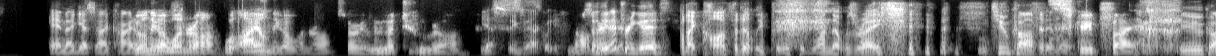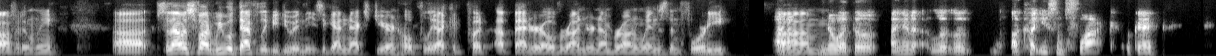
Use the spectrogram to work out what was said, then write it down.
And I guess I kind of You only got one wrong. Well, I only got one wrong. Sorry, Lou got two wrong. Yes, exactly. Not So they did pretty at good. But I confidently predicted one that was right. Too That's confidently. scraped by. Too confidently. Uh, so that was fun. We will definitely be doing these again next year, and hopefully, I could put a better over/under number on wins than forty. Adam, Um, you know what though? I'm gonna l- l- I'll cut you some slack, okay?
